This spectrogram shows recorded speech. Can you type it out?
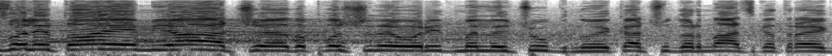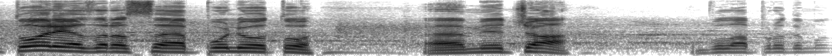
Залітає м'яч е, до площини воріт Мельничук. Ну яка чудернацька траєкторія зараз е, польоту е, м'яча була продемонстрована.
